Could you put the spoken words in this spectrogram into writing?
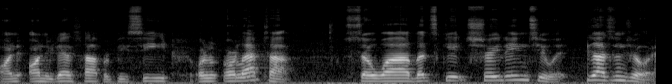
on on your desktop or PC or or laptop. So uh let's get straight into it. You guys enjoy.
